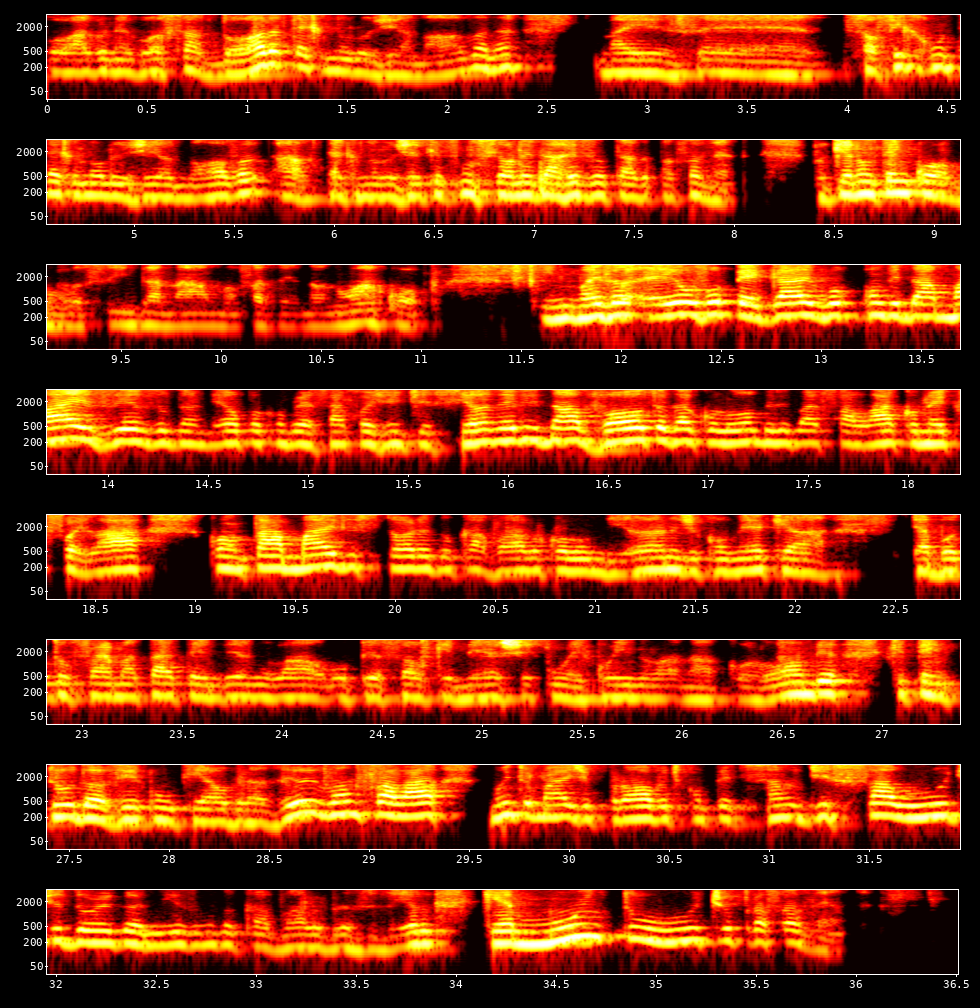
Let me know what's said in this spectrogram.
O agronegócio adora tecnologia nova, né? mas é, só fica com tecnologia nova, a tecnologia que funciona e dá resultado para a fazenda. Porque não tem como você enganar uma fazenda, não há como. E, mas eu, vou pegar e vou convidar mais vezes o Daniel para conversar com a gente esse ano. Ele dá a volta da Colômbia, ele vai falar como é que foi lá, contar mais história do cavalo colombiano, de como é que a, que a está atendendo lá o pessoal que mexe com equino lá na Colômbia, que tem tudo a ver com o que é o Brasil. E vamos falar muito mais de prova de competição e de saúde do organismo do cavalo brasileiro, que é muito útil para a fazenda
